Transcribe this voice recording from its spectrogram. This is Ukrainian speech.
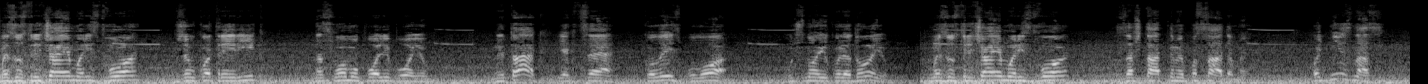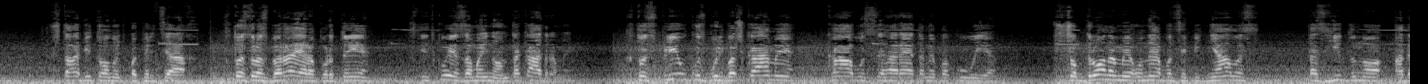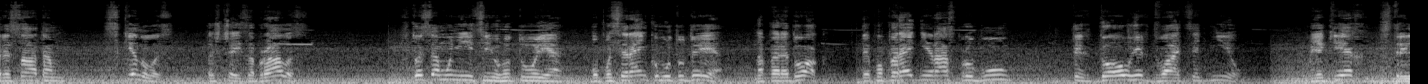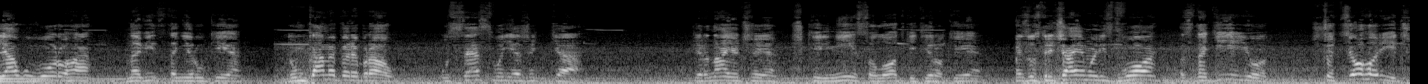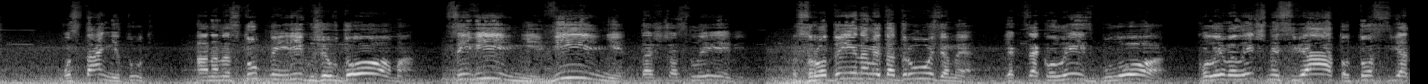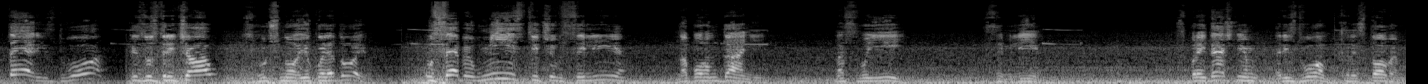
Ми зустрічаємо Різдво вже в котрий рік на своєму полі бою. Не так, як це колись було гучною колядою. Ми зустрічаємо Різдво за штатними посадами. Одні з нас в штабі тонуть в папірцях, хтось розбирає рапорти, слідкує за майном та кадрами. Хтось плівку з бульбашками, каву з сигаретами пакує, щоб дронами у небо це піднялось та згідно адресатам скинулось та ще й забралось. Хтось амуніцію готує, бо по сіренькому туди, напередок, де попередній раз пробув тих довгих 20 днів, в яких стріляв у ворога на відстані руки, думками перебрав усе своє життя, пірнаючи шкільні солодкі ті роки. Ми зустрічаємо Різдво з надією, що цьогоріч востаннє тут, а на наступний рік вже вдома. Цивільні, вільні та щасливі, з родинами та друзями, як це колись було, коли величне свято, то святе Різдво ти зустрічав з гучною колядою. У себе в місті чи в селі, на Богом даній, на своїй землі. З прийдешнім Різдвом Христовим.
